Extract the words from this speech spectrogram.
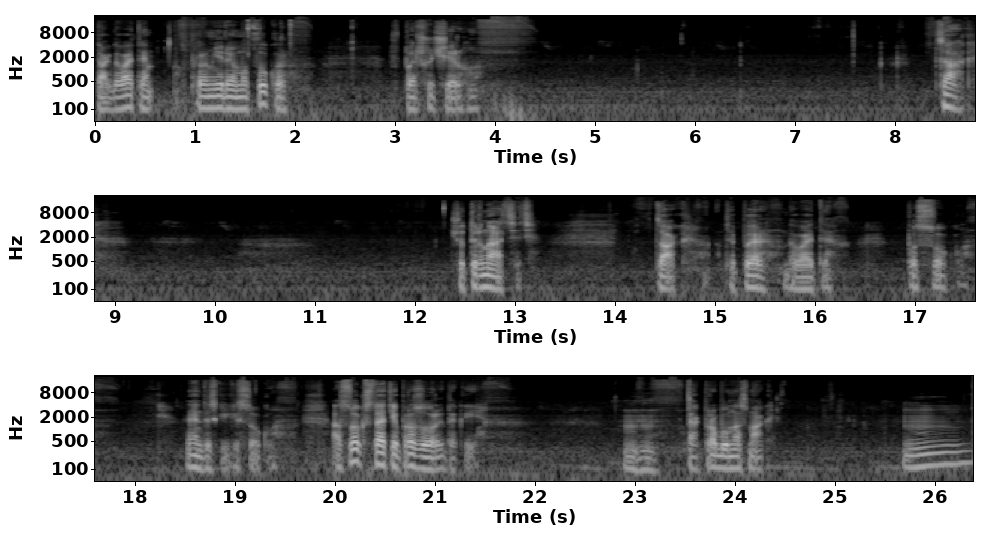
Так, давайте промірюємо цукор в першу чергу. Так. 14. Так, тепер давайте по соку. Гляньте, скільки соку. А сок, кстати, прозорий такий. Угу. Так, пробуємо на смак. М.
